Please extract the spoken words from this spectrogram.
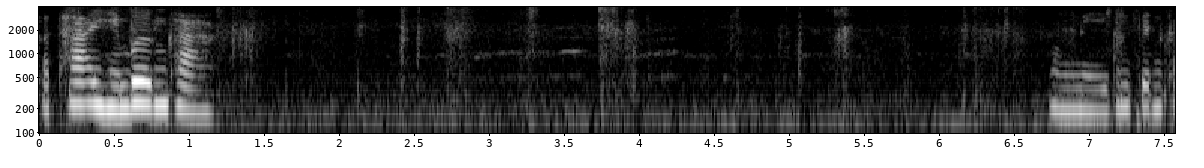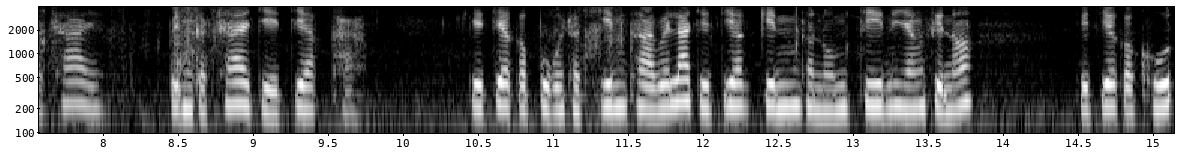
ก็ถ่ายให้เบิ่งค่ะ ตรงนี้มันเป็นกระชายเป็นกระชายเจียเจียกค่ะ เจียเจียกกับปูกไว้ถ้ากินค่ะ เวลาเจียเจียกกินขนมจีนนี่ยังสิเนาะ เจียเจียกกับคุด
